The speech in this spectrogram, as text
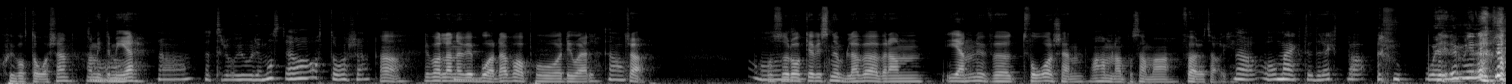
7-8 år sedan. Om Ja. inte mer. Ja, jag tror, jo det måste, ja åtta år sedan. Ja, det var när vi båda var på DHL. Mm. Ja. Tror jag. Och så råkade vi snubbla över varandra igen nu för två år sedan och hamnade på samma företag. Ja, och märkte direkt bara Wait a minute.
